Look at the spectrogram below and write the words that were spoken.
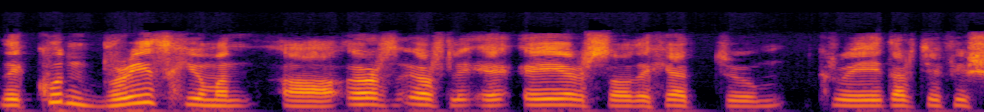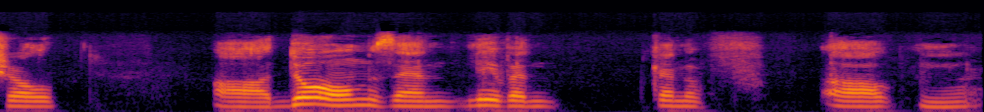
they couldn't breathe human uh, earth earthly air, so they had to create artificial uh, domes and live in kind of uh, mm,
